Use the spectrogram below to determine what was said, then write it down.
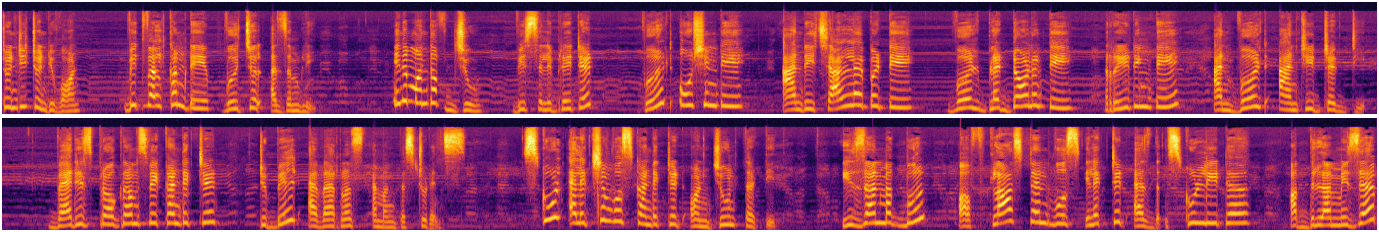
2021 with Welcome Day Virtual Assembly. In the month of June, we celebrated World Ocean Day, Anti-Child Labor Day, World Blood Donor Day, Reading Day, and World Anti-Drug Day. Various programs were conducted to build awareness among the students. School election was conducted on June 30th. Izan Makbul of class 10 was elected as the school leader, Abdullah Mizab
